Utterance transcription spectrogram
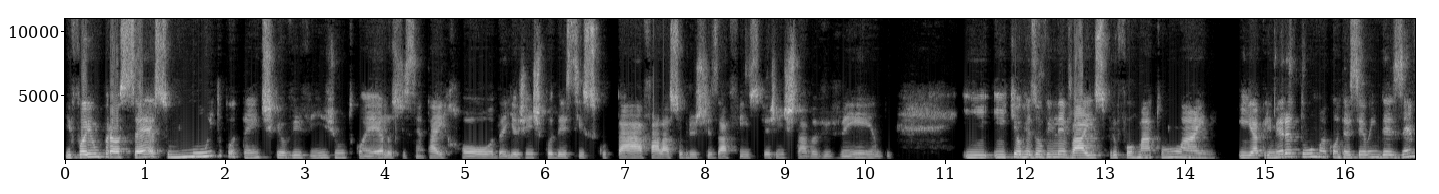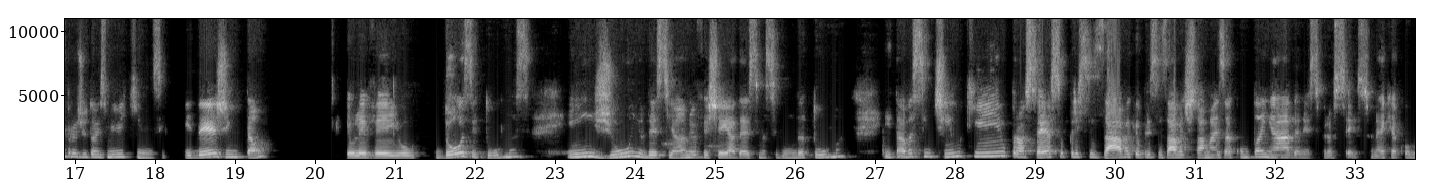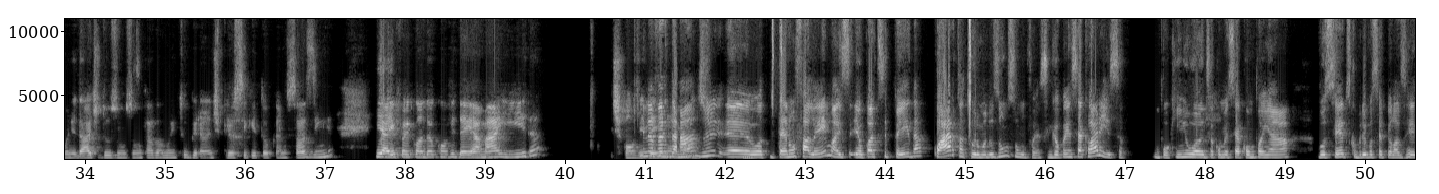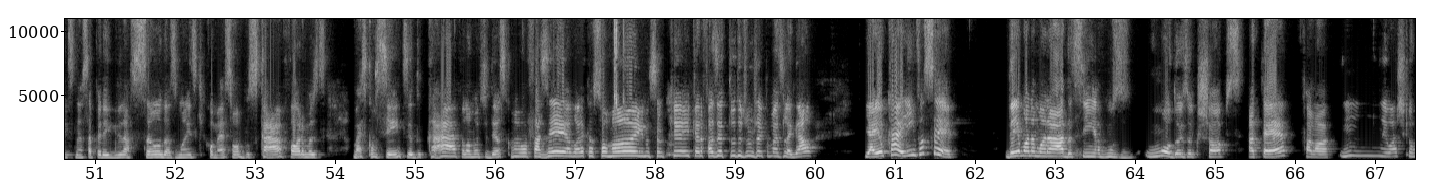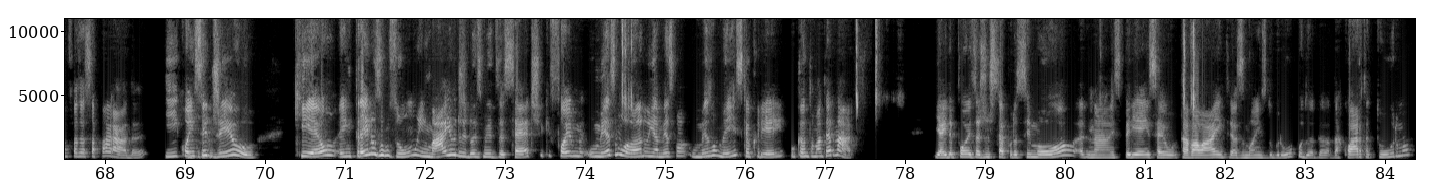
e foi um processo muito potente que eu vivi junto com elas, de sentar em roda e a gente poder se escutar, falar sobre os desafios que a gente estava vivendo e, e que eu resolvi levar isso para o formato online. E a primeira turma aconteceu em dezembro de 2015. E desde então, eu levei 12 turmas, e em junho desse ano eu fechei a 12 turma, e estava sentindo que o processo precisava, que eu precisava de estar mais acompanhada nesse processo, né, que a comunidade do Zum Zum estava muito grande para eu seguir tocando sozinha, e aí foi quando eu convidei a Maíra, te convidei. E, na né, verdade, né, é, eu até não falei, mas eu participei da quarta turma do Zum Zum. Foi assim que eu conheci a Clarissa. Um pouquinho antes eu comecei a acompanhar você, descobri você pelas redes nessa peregrinação das mães que começam a buscar formas mais conscientes, educar, pelo amor de Deus, como eu vou fazer agora que eu sou mãe, não sei o quê, quero fazer tudo de um jeito mais legal. E aí eu caí em você. Dei uma namorada, assim, alguns um ou dois workshops, até falar, hum, eu acho que eu vou fazer essa parada. E coincidiu que eu entrei no Zoom Zoom em maio de 2017, que foi o mesmo ano e a mesma, o mesmo mês que eu criei o Canto Maternário. E aí depois a gente se aproximou, na experiência eu estava lá entre as mães do grupo, da, da, quarta turma,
